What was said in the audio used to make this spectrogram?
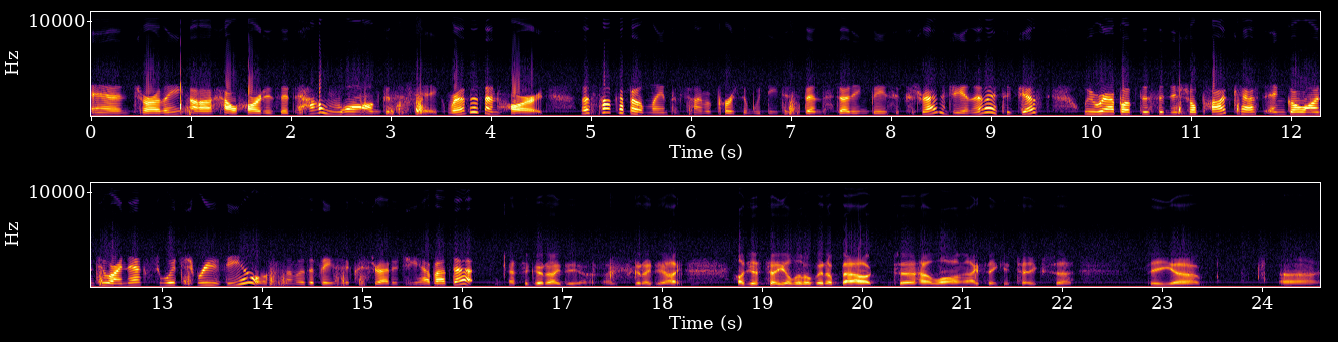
And Charlie, uh, how hard is it? How long does it take? Rather than hard, let's talk about length of time a person would need to spend studying basic strategy. And then I suggest we wrap up this initial podcast and go on to our next, which reveals some of the basic strategy. How about that? That's a good idea. That's a good idea. I, I'll just tell you a little bit about uh, how long I think it takes. Uh, the uh, uh,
